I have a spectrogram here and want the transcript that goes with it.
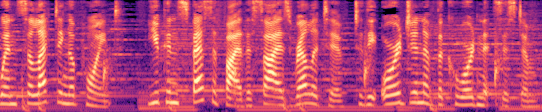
When selecting a point, you can specify the size relative to the origin of the coordinate system.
